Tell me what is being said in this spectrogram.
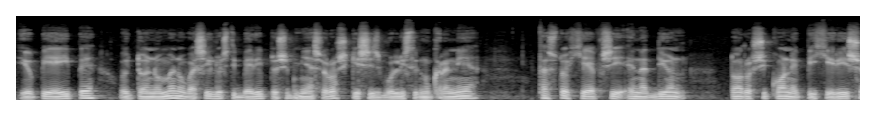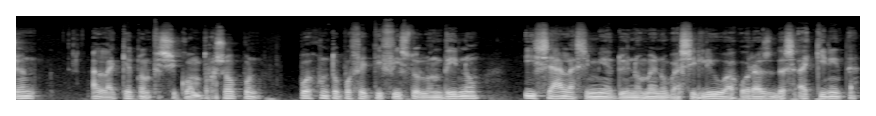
η οποία είπε ότι το Ηνωμένο Βασίλειο στην περίπτωση μιας ρώσικης εισβολής στην Ουκρανία θα στοχεύσει εναντίον των ρωσικών επιχειρήσεων αλλά και των φυσικών προσώπων που έχουν τοποθετηθεί στο Λονδίνο ή σε άλλα σημεία του Ηνωμένου Βασιλείου αγοράζοντας ακίνητα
